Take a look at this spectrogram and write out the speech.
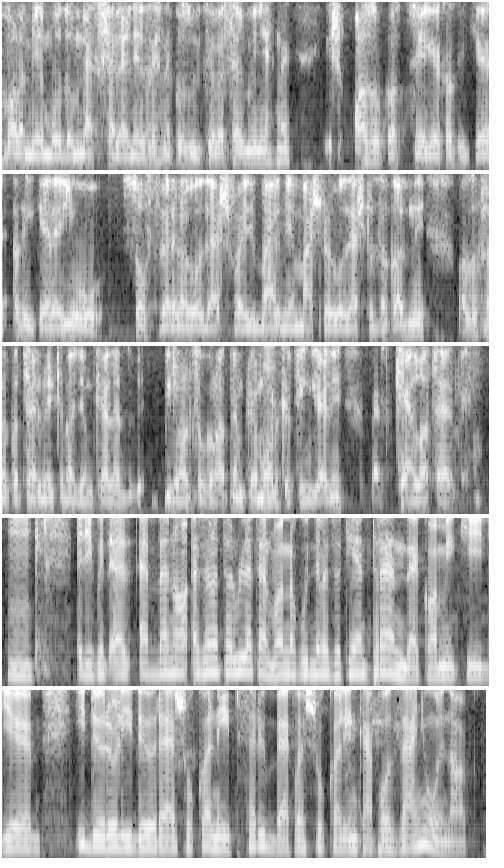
valamilyen módon megfelelni ezeknek az új követelményeknek, és azok a cégek, akik, akik erre jó szoftver megoldás vagy bármilyen más megoldást tudnak adni, azoknak a terméke nagyon kell pillanatok alatt. Nem kell hmm. marketingelni, mert kell a termék. Hmm. Egyébként ez, ebben a, ezen a területen vannak úgynevezett ilyen trendek, amik így időről időre sokkal népszerűbbek, vagy sokkal inkább hozzányúlnak?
